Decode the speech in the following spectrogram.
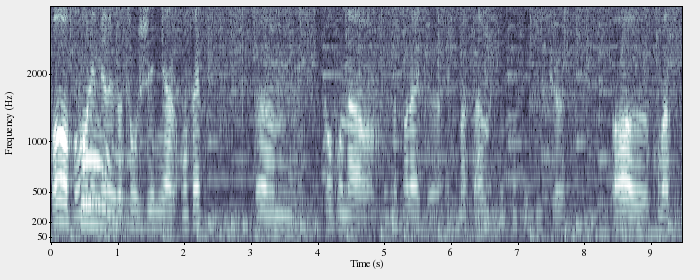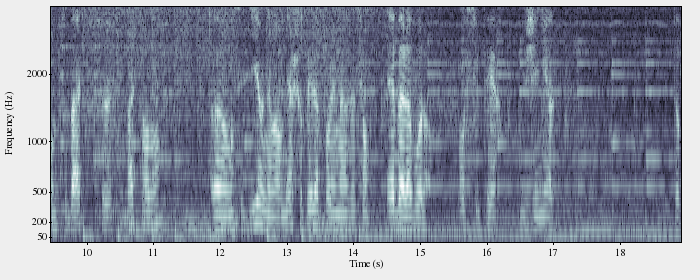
Oh, polymérisation géniale. En fait, euh, quand on a, on a parlé avec, euh, avec ma femme qu'on s'est dit que oh, euh, qu'on va prendre ce bac, ce, ce bac pardon, euh, on s'est dit on aimerait bien choper la polymérisation. Et ben la voilà, en super, génial. C'est top.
